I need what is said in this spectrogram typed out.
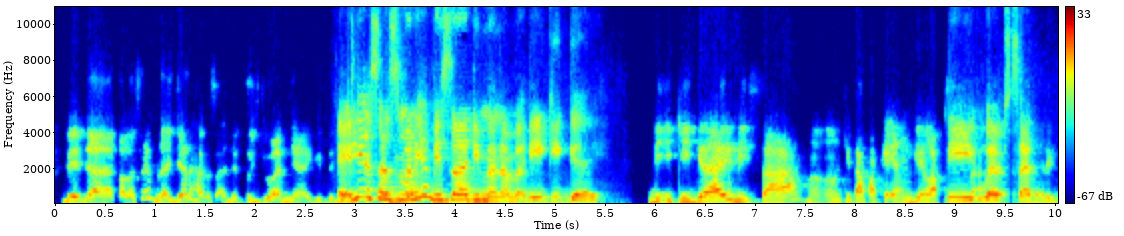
beda. Kalau saya belajar harus ada tujuannya gitu. Eh, ini assessmentnya bisa di mana Mbak? Di Ikigai? Di Ikigai bisa. kita pakai yang gelap di website dari.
